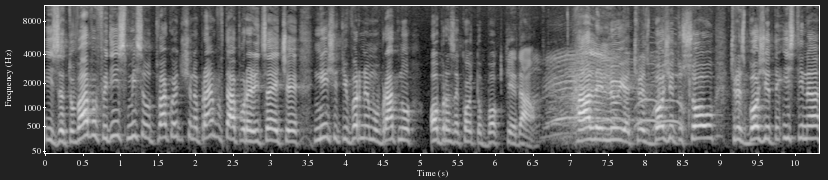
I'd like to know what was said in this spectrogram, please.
И за това в един смисъл това, което ще направим в тази поредица е, че ние ще ти върнем обратно образа, който Бог ти е дал. Халелуя! Чрез Божието Слово, чрез Божията истина,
